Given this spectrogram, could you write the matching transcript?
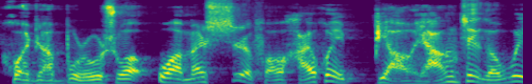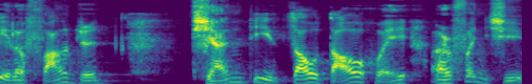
或者不如说，我们是否还会表扬这个为了防止田地遭捣毁而奋起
